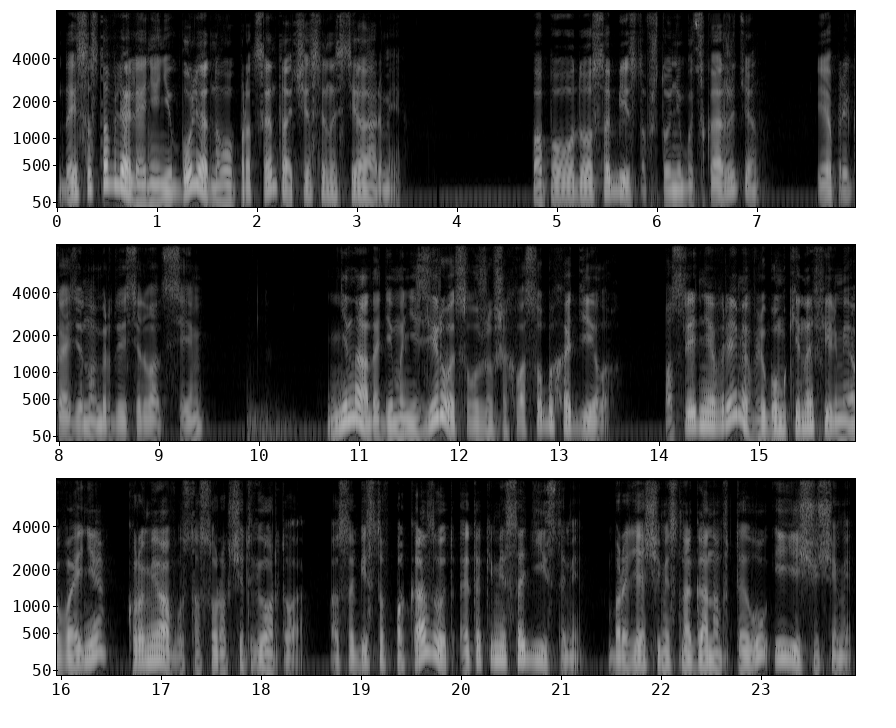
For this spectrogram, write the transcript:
Да и составляли они не более 1% от численности армии. По поводу особистов что-нибудь скажете? И о приказе номер 227? Не надо демонизировать служивших в особых отделах. Последнее время в любом кинофильме о войне, кроме августа 44-го, особистов показывают этакими садистами, бродящими с наганом в тылу и ищущими,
